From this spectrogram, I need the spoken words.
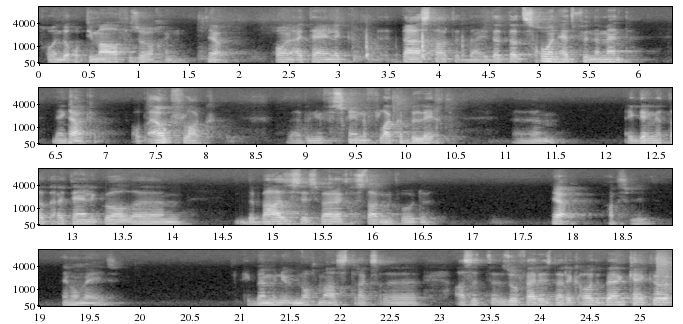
gewoon de optimale verzorging. Ja. Gewoon uiteindelijk, daar start het bij. Dat, dat is gewoon het fundament, denk ja. ik, op elk vlak. We hebben nu verschillende vlakken belicht. Um, ik denk dat dat uiteindelijk wel um, de basis is waaruit gestart moet worden. Ja, absoluut. Helemaal mee eens. Ik ben benieuwd nogmaals straks... Uh, als het uh, zover is dat ik ouder ben, kijken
